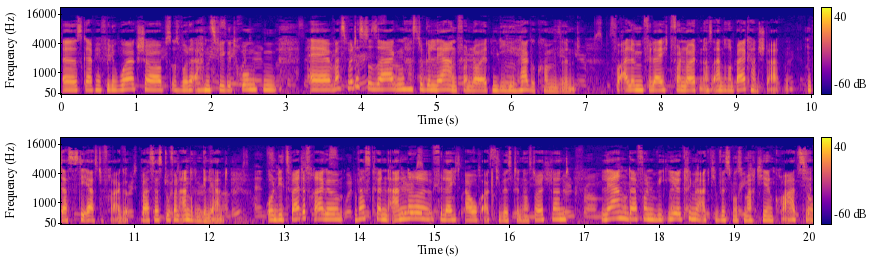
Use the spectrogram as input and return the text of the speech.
Äh, es gab ja viele Workshops, es wurde abends viel getrunken. Äh, was würdest du sagen, hast du gelernt von Leuten, die hierher gekommen sind? vor allem vielleicht von Leuten aus anderen Balkanstaaten? Das ist die erste Frage. Was hast du von anderen gelernt? Und die zweite Frage, was können andere, vielleicht auch Aktivistinnen aus Deutschland, lernen davon, wie ihr Klimaaktivismus macht hier in Kroatien?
